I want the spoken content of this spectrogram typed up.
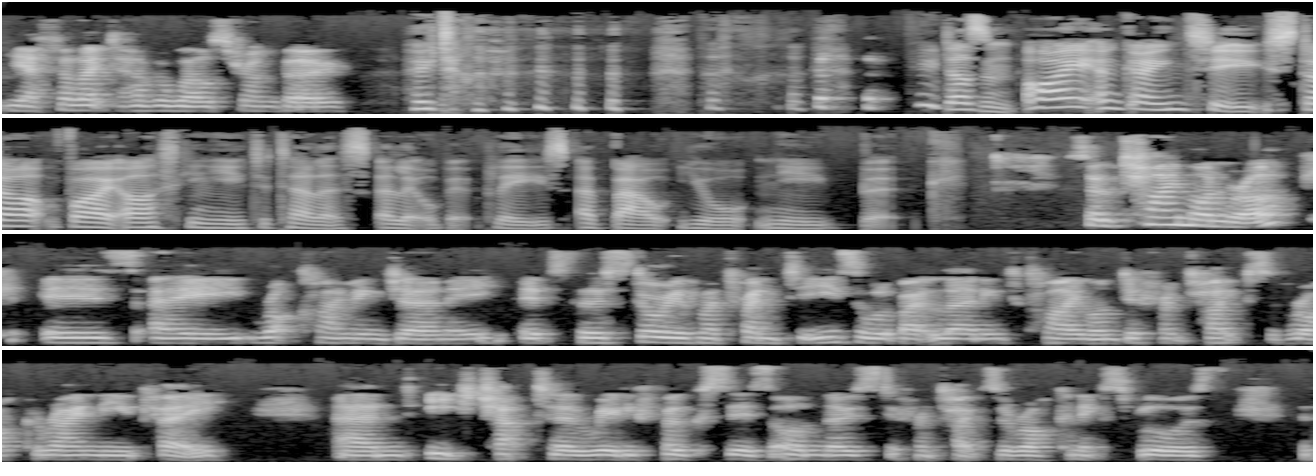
Yes, I like to have a well-strung bow. Who? Do- Who doesn't? I am going to start by asking you to tell us a little bit, please, about your new book. So, Time on Rock is a rock climbing journey. It's the story of my 20s, all about learning to climb on different types of rock around the UK. And each chapter really focuses on those different types of rock and explores the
